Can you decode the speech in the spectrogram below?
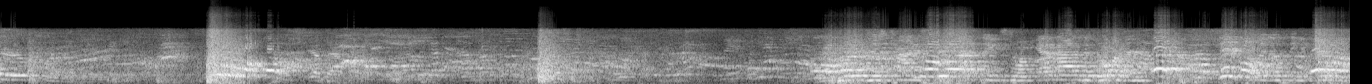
Get him out of the door! corner. Hey, people!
